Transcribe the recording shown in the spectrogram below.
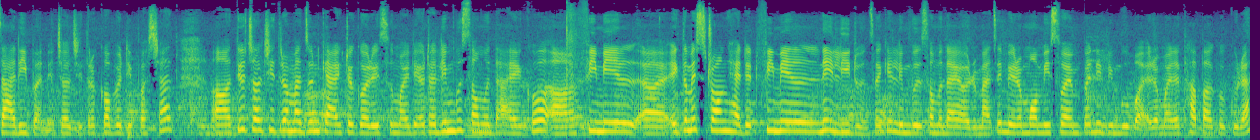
जारी भन्ने चलचित्र कबड्डी पश्चात त्यो चलचित्रमा जुन क्यारेक्टर गरेछु मैले एउटा लिम्बू समुदायको फिमेल एकदमै स्ट्रङ हेडेड फिमेल नै लिड हुन्छ कि लिम्बू समुदायहरूमा चाहिँ। मेरो मम्मी स्वयं पनि लिम्बू भएर मैले थाहा पाएको कुरा।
